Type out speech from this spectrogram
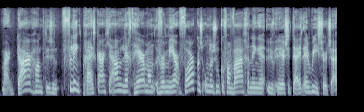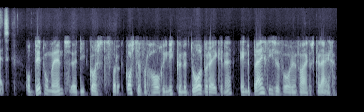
maar daar hangt dus een flink prijskaartje aan, legt Herman Vermeer, varkensonderzoeker van Wageningen Universiteit en Research uit op dit moment uh, die kost, kostenverhoging niet kunnen doorberekenen in de prijs die ze voor hun varkens krijgen.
